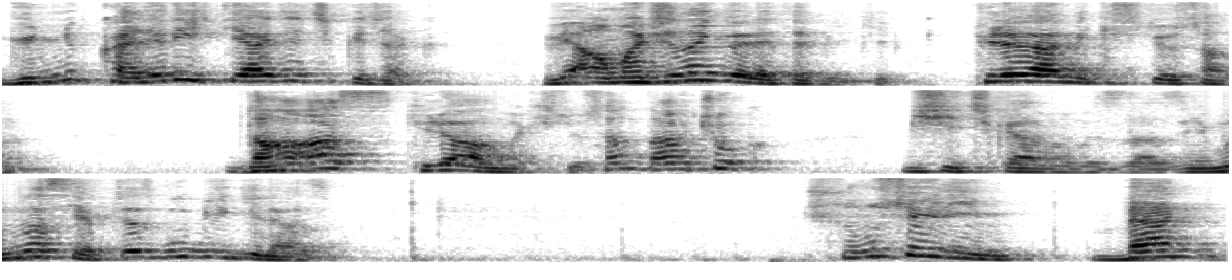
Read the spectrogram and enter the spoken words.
Günlük kalori ihtiyacın çıkacak. Ve amacına göre tabii ki. Kilo vermek istiyorsan daha az kilo almak istiyorsan daha çok bir şey çıkarmamız lazım. Yani bunu nasıl yapacağız? Bu bilgi lazım. Şunu söyleyeyim. Ben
